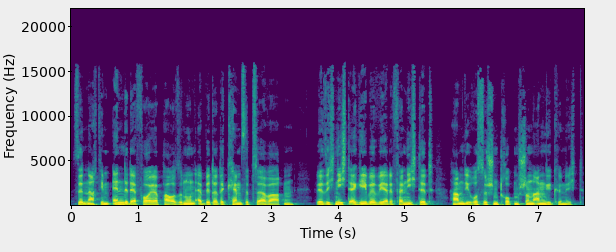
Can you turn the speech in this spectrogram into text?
sind nach dem Ende der Feuerpause nun erbitterte Kämpfe zu erwarten. Wer sich nicht ergebe, werde vernichtet, haben die russischen Truppen schon angekündigt.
